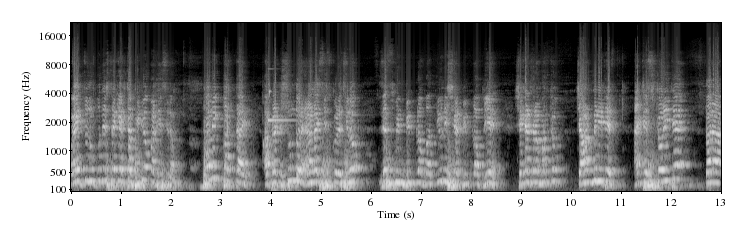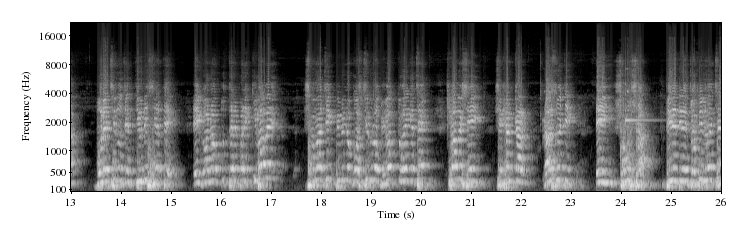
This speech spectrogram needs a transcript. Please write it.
কয়েকজন উপদেষ্টাকে একটা ভিডিও পাঠিয়েছিলাম। বণিক বার্তায় আপনার একটা সুন্দর অ্যানালাইসিস করেছিল, জেসমিন বিপ্লব বা তিউনিশিয়ার বিপ্লব নিয়ে। সেখানে তারা মাত্র চার মিনিটের একটা স্টোরিতে তারা বলেছিল যে তিউনিশিয়াতে এই গণ অভ্যুত্থানের পরে কীভাবে সামাজিক বিভিন্ন গোষ্ঠীগুলো বিভক্ত হয়ে গেছে, কীভাবে সেই সেখানকার রাজনৈতিক এই সমস্যা ধীরে ধীরে জটিল হয়েছে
